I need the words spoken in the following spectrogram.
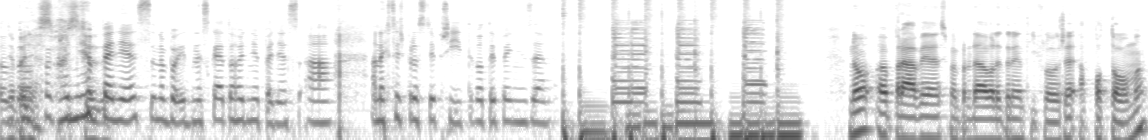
Hodně bylo peněz, fakt prostě. hodně peněz, nebo i dneska je to hodně peněz a, a nechceš prostě přijít o ty peníze. No a právě jsme prodávali tady na té flóře a potom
